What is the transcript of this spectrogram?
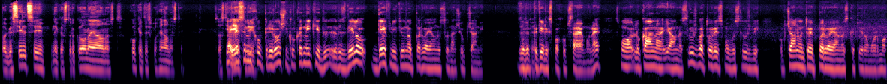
pa gasilci, neka strokovna javnost. Koliko je te sploh javnosti? Ja, jaz sem jih v priročniku kar nekaj razdelil, definitivno prva javnost so naši občani, zaradi okay. katerih sploh obstajamo. Ne? Smo lokalna javna služba, torej smo v službi občanov in to je prva javnost, katero moramo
